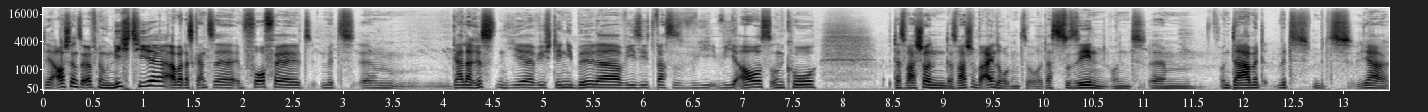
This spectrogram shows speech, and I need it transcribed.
der Ausstellungseröffnung nicht hier, aber das Ganze im Vorfeld mit ähm, Galeristen hier, wie stehen die Bilder, wie sieht was wie, wie aus und Co. Das war schon, das war schon beeindruckend, so das zu sehen und, ähm, und da mit, mit, mit, ja,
